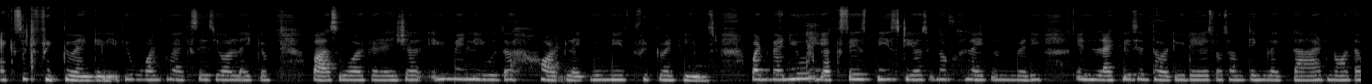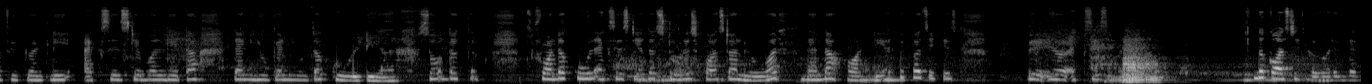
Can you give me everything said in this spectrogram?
accessed frequently. If you want to access your like password credential you mainly use the hot like you need frequently used but when you access these tiers you know, like in very in least in 30 days or something like that not a frequently accessible data then you can use the cool tier. So the for the cool access tier the storage costs are lower than the hot tier because it is uh, accessible. The cost is lower in that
